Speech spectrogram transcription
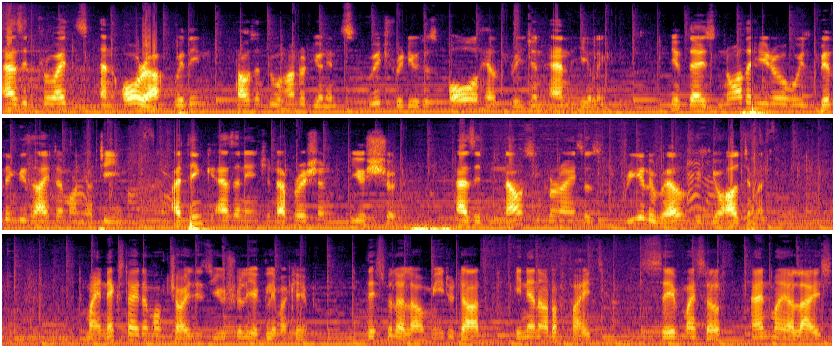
as it provides an aura within 1200 units which reduces all health regen and healing. If there is no other hero who is building this item on your team, I think as an ancient apparition you should, as it now synchronizes really well with your ultimate. My next item of choice is usually a Glimmer Cape. This will allow me to dart in and out of fights, save myself and my allies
